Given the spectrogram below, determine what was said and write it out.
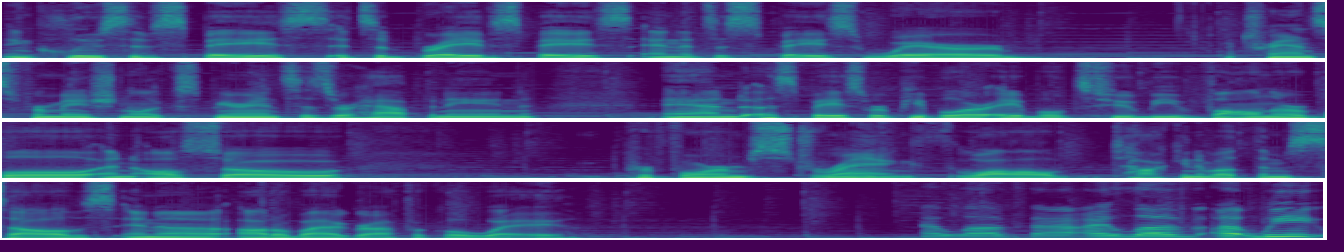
inclusive space, it's a brave space, and it's a space where transformational experiences are happening, and a space where people are able to be vulnerable and also perform strength while talking about themselves in an autobiographical way. I love that. I love uh, we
